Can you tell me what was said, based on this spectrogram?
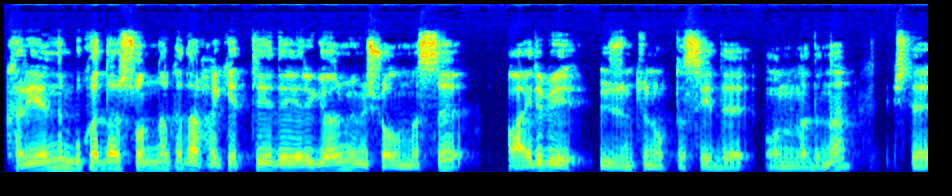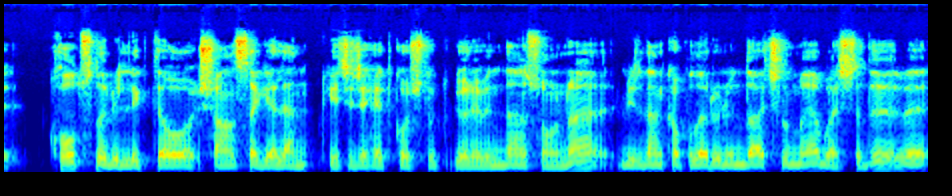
Kariyerinin bu kadar sonuna kadar hak ettiği değeri görmemiş olması ayrı bir üzüntü noktasıydı onun adına. İşte Colts'la birlikte o şansa gelen geçici head coachluk görevinden sonra birden kapılar önünde açılmaya başladı ve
